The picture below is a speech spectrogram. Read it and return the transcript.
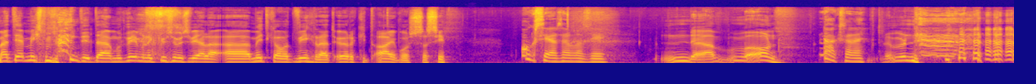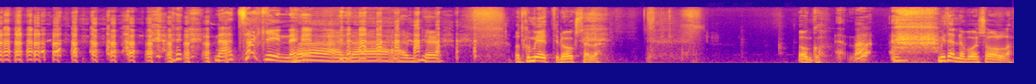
Mä en tiedä, miksi me mentiin tähän, mutta viimeinen kysymys vielä. Ää, mitkä ovat vihreät örkit aivossasi? Onko siellä sellaisia? N- ää, On. Näetkö sä ne? Näet säkin ne? Mä näen ne. Ootko miettinyt, onko siellä? Onko? Mä, Mitä ne vois olla?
